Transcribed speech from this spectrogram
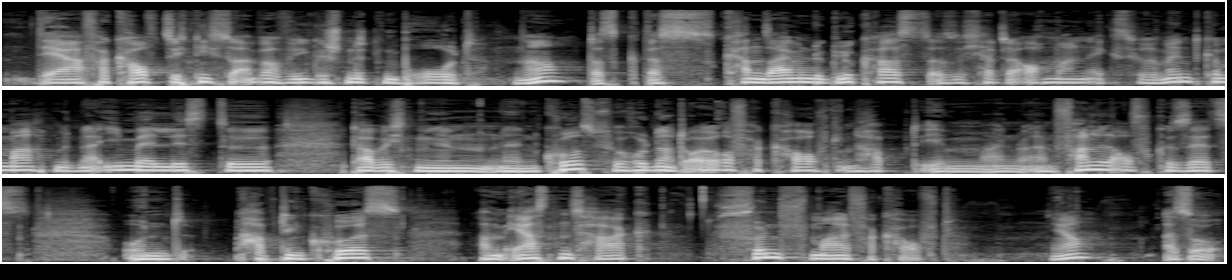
Der verkauft sich nicht so einfach wie geschnitten Brot. Ne? Das, das kann sein, wenn du Glück hast. Also ich hatte auch mal ein Experiment gemacht mit einer E-Mail-Liste. Da habe ich einen, einen Kurs für 100 Euro verkauft und habe eben einen, einen Funnel aufgesetzt und habe den Kurs am ersten Tag fünfmal verkauft. Ja, also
